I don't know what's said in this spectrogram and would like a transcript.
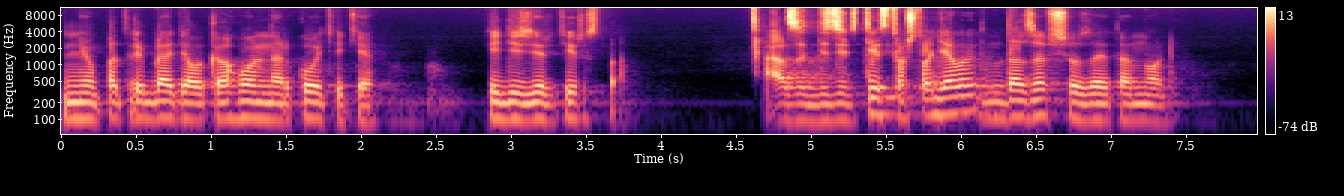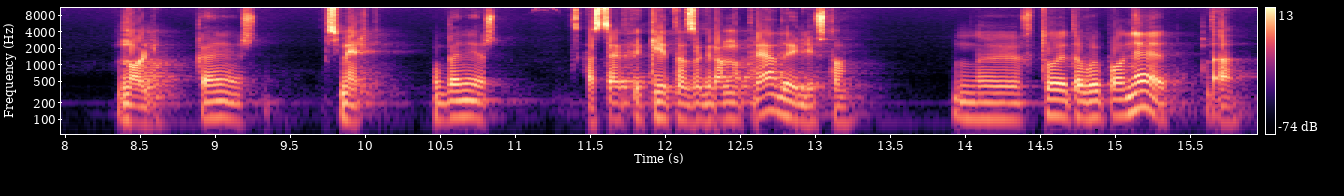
не употреблять алкоголь, наркотики и дезертирство. А за дезертирство что делают? Да за все за это ноль. Ноль. Конечно. Смерть. Ну, конечно. А стоят какие-то загранотряды или что? Ну, Кто это выполняет? Да.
